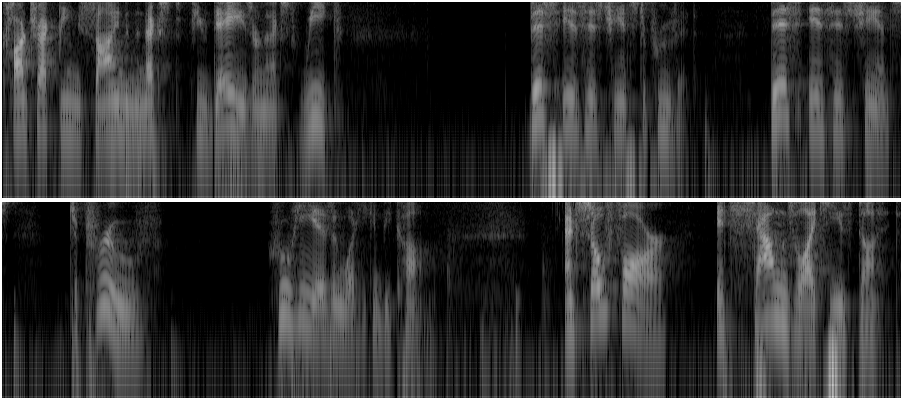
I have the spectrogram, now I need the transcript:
contract being signed in the next few days or in the next week, this is his chance to prove it. This is his chance to prove who he is and what he can become. And so far, it sounds like he's done it.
